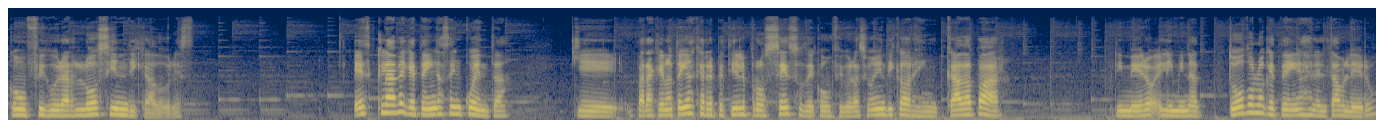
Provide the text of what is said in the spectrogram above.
configurar los indicadores. Es clave que tengas en cuenta que para que no tengas que repetir el proceso de configuración de indicadores en cada par, primero elimina todo lo que tengas en el tablero,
